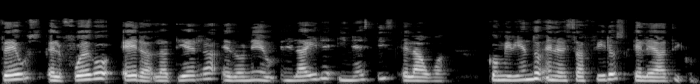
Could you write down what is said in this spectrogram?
Zeus, el fuego, Hera, la tierra, Edoneo, el aire y Nestis, el agua, conviviendo en el Zafiros eleático.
